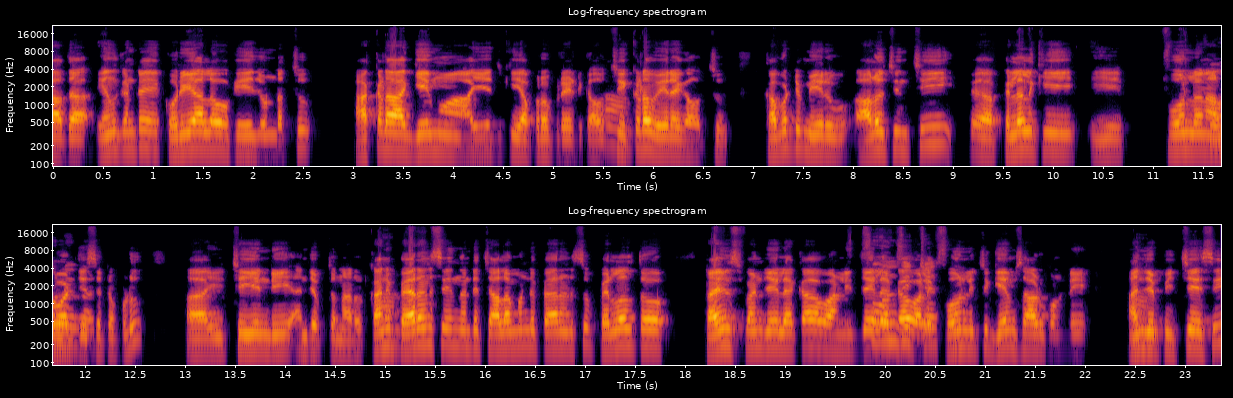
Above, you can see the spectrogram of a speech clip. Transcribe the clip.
కాదా ఎందుకంటే కొరియాలో ఒక ఏజ్ ఉండొచ్చు అక్కడ ఆ గేమ్ ఆ ఏజ్కి అప్రోప్రియేట్ కావచ్చు. ఇక్కడ వేరే కావచ్చు కాబట్టి మీరు ఆలోచించి పిల్లలకి ఈ ఫోన్లను అలవాటు. చేసేటప్పుడు చెయ్యండి అని చెప్తున్నారు కానీ. పేరెంట్స్ ఏంటంటే చాలా మంది పేరెంట్స్ పిల్లలతో టైం స్పెండ్ చేయలేక వాళ్ళని ఇది చేయలేక వాళ్ళకి. ఫోన్లు ఇచ్చి గేమ్స్ ఆడుకుంటే అని. చెప్పి ఇచ్చేసి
